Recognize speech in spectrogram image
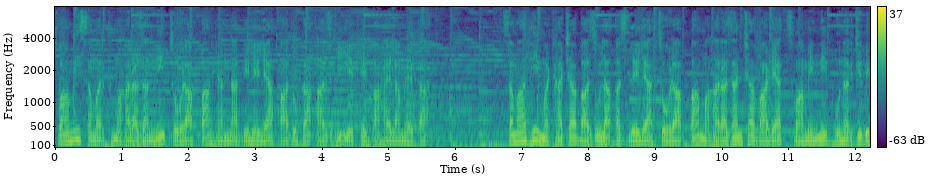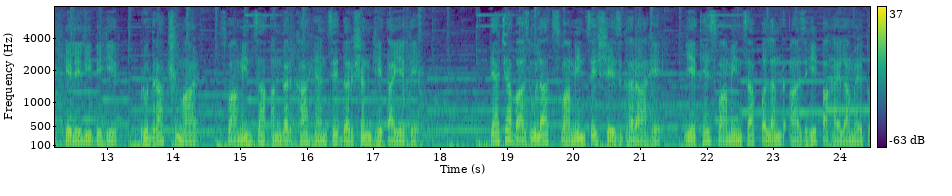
स्वामी समर्थ महाराजांनी चोळाप्पा यांना दिलेल्या पादुका आजही येथे पाहायला मिळतात. समाधी मठाच्या बाजूला असलेल्या चोळाप्पा महाराजांच्या वाड्यात स्वामींनी पुनर्जीवित केलेली विहीर रुद्राक्ष माळ स्वामींचा अंगरखा ह्यांचे दर्शन घेता येते. त्याच्या बाजूलाच स्वामींचे शेजघर आहे. येथे स्वामींचा पलंग आजही पाहायला मिळतो.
